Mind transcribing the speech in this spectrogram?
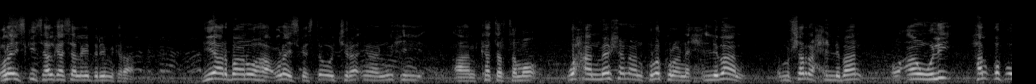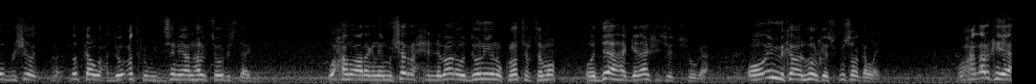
Culayskiisa halkaasaa laga dareemi karaa. Diyaar baan u ahaa culays kasta oo jira inaan wixii aan ka tartamo waxaan meeshan aan kula kulannay xildhibaan musharax xildhibaan oo aan weli hal qof oo bulshada dadkaa wax codka weydiisanaya aan hal soo hor istaagin. Waxaanu aragnay musharax xildhibaan oo doonaya inuu kula tartamo oo daaha gadaashiisa jooga oo immika aan hoolka isku soo gallay. Waxaan arkayaa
